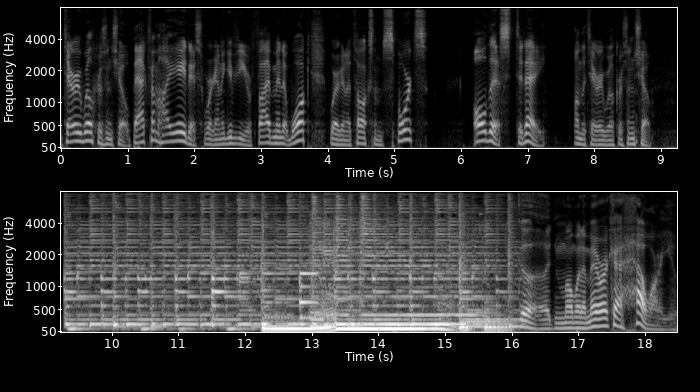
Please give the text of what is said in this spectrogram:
the Terry Wilkerson Show. Back from hiatus. We're going to give you your five minute walk. We're going to talk some sports. All this today on the Terry Wilkerson Show. Good moment, America. How are you?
